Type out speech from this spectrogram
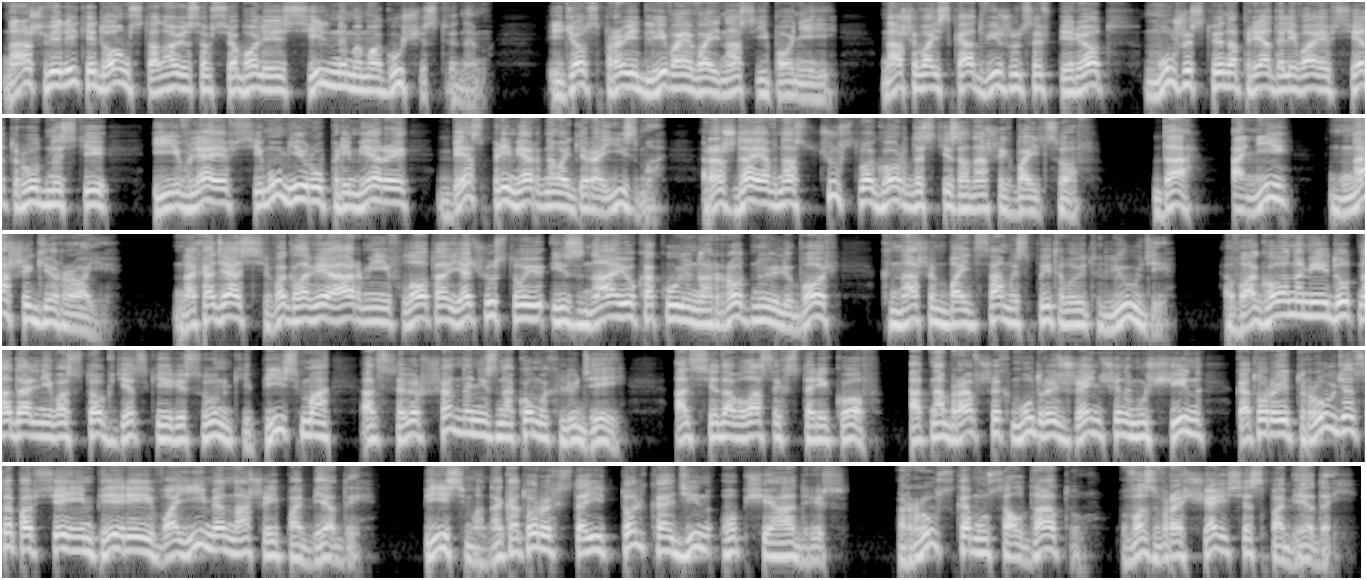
Наш Великий Дом становится все более сильным и могущественным. Идет справедливая война с Японией. Наши войска движутся вперед, мужественно преодолевая все трудности и являя всему миру примеры беспримерного героизма, рождая в нас чувство гордости за наших бойцов. Да, они — наши герои. Находясь во главе армии и флота, я чувствую и знаю, какую народную любовь к нашим бойцам испытывают люди. Вагонами идут на Дальний Восток детские рисунки, письма от совершенно незнакомых людей, от седовласых стариков, от набравших мудрость женщин и мужчин, которые трудятся по всей империи во имя нашей победы. Письма, на которых стоит только один общий адрес. Русскому солдату «Возвращайся с победой».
